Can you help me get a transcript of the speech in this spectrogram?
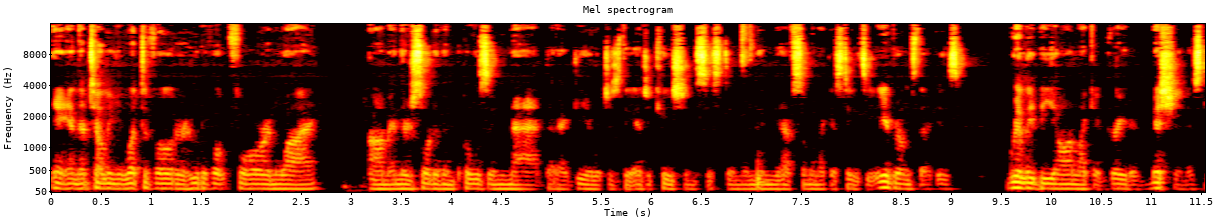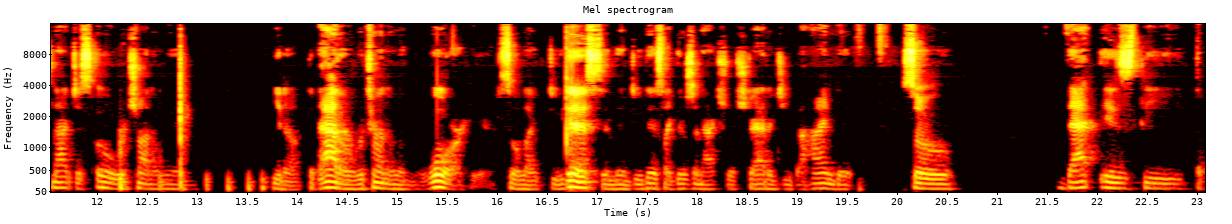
And they're telling you what to vote or who to vote for and why. Um, and they're sort of imposing that, that idea, which is the education system. And then you have someone like a Stacey Abrams that is really beyond like a greater mission. It's not just, oh, we're trying to win, you know, the battle. We're trying to win the war here. So like do this and then do this. Like there's an actual strategy behind it. So that is the the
